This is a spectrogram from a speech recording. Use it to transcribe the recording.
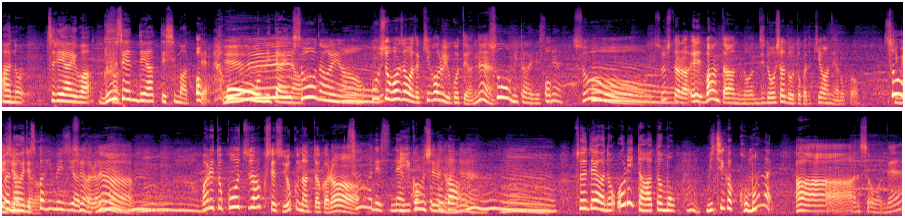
あの連れ合いは偶然出会ってしまって、おおみたいな。そうなんや、本当わざわざ来はるいうことやね。そうみたいですね。そう。そしたらえバンタンの自動車道とかで来はんやろか？そうやないですか。姫路やったら。ね。割と交通アクセス良くなったからそうですね。いいかもしれないね。それであの降りた後も道が混まないああそうね、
